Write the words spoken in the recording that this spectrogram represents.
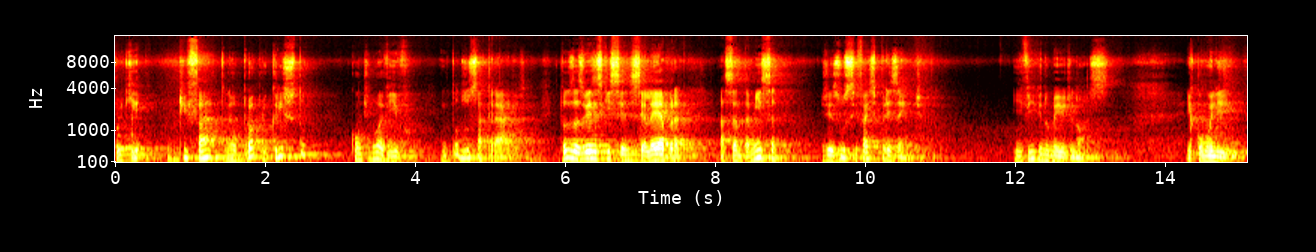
porque, de fato, né, o próprio Cristo continua vivo em todos os sacrários. Todas as vezes que se celebra a Santa Missa, Jesus se faz presente e vive no meio de nós. E como ele,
